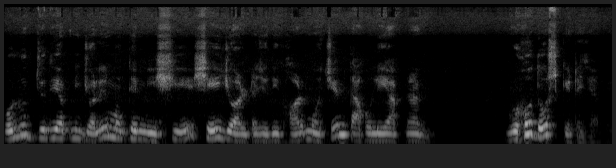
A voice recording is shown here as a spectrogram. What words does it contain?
হলুদ যদি আপনি জলের মধ্যে মিশিয়ে সেই জলটা যদি ঘর মোছেন, তাহলে আপনার গ্রহদোষ কেটে যাবে।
